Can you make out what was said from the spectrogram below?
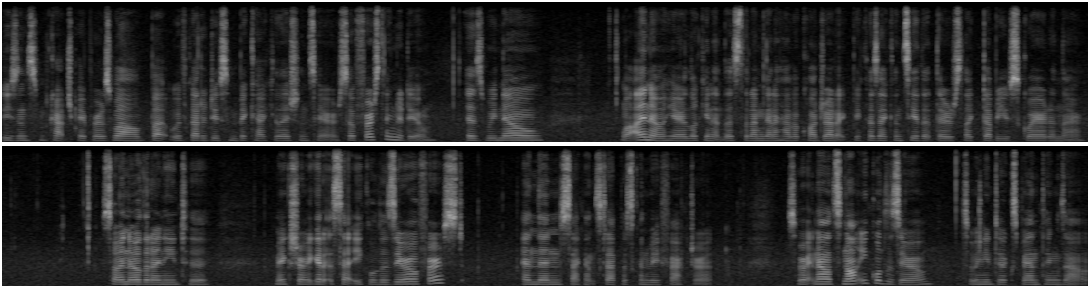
using some scratch paper as well, but we've got to do some big calculations here. So first thing to do is we know, well I know here looking at this that I'm going to have a quadratic because I can see that there's like w squared in there. So I know that I need to make sure I get it set equal to 0 first, and then second step is going to be factor it. So right now it's not equal to 0, so we need to expand things out.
